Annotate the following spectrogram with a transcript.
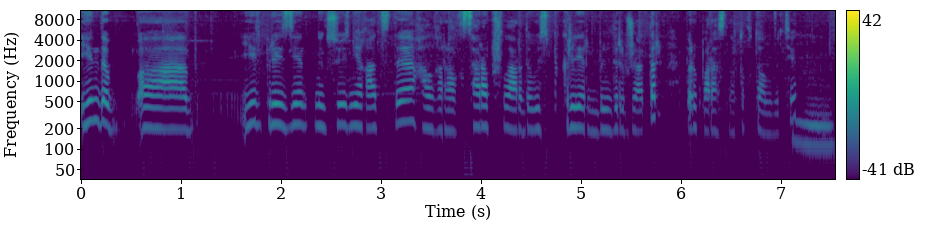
Енді ел президентінің сөзіне қатысты халықаралық сарапшылар да өз пікірлерін білдіріп жатыр. бір парасына тоқталып М,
